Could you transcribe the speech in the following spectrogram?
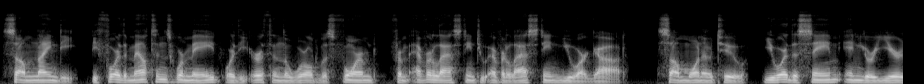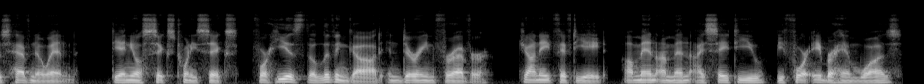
Psalm 90 Before the mountains were made, or the earth and the world was formed, from everlasting to everlasting you are God. Psalm 102 You are the same, and your years have no end. Daniel 6:26 For he is the living God, enduring forever. John 8:58 Amen, amen, I say to you, before Abraham was,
